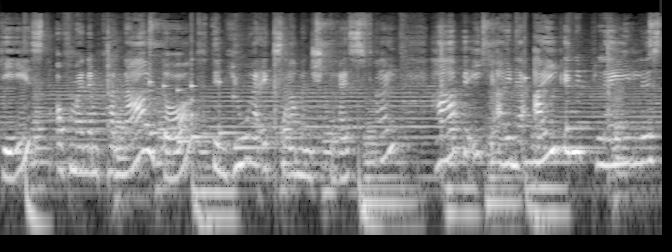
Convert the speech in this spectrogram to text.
gehst, auf meinem Kanal dort, dem Jura-Examen Stressfrei, habe ich eine eigene Playlist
